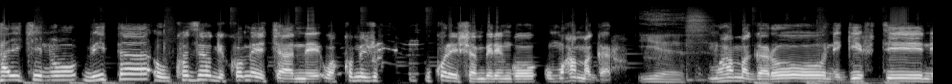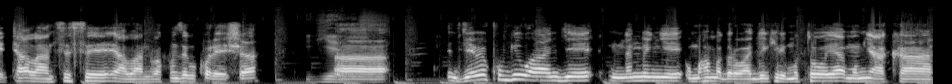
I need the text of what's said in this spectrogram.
hari ikintu bita ukozeho gikomeye cyane wakomeje gukoresha mbere ngo umuhamagaro. Yes. Umuhamagaro ni gifuti ni taransi se abantu bakunze gukoresha. Ah, njyewe kubw'iwanjye namenye umuhamagaro wanjye nkiri mutoya mu myaka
